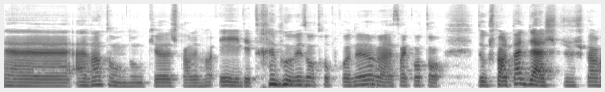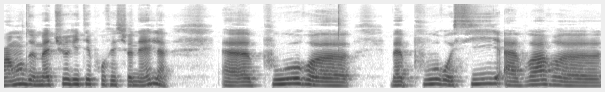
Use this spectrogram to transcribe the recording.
euh, à 20 ans, donc euh, je parle et des très mauvais entrepreneurs à 50 ans. Donc, je ne parle pas d'âge, je parle vraiment de maturité professionnelle euh, pour, bah, pour aussi avoir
